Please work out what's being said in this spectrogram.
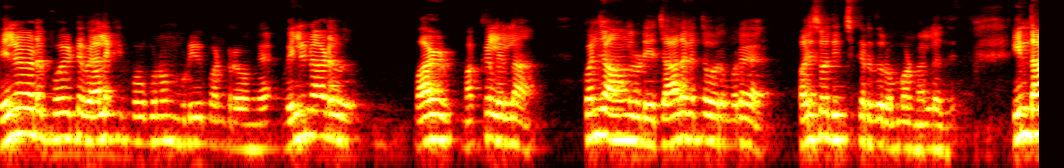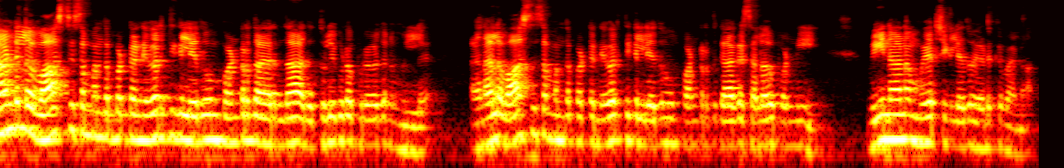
வெளிநாடு போயிட்டு வேலைக்கு போகணும்னு முடிவு பண்றவங்க வெளிநாடு வாழ் மக்கள் எல்லாம் கொஞ்சம் அவங்களுடைய ஜாதகத்தை ஒரு முறை பரிசோதிச்சுக்கிறது ரொம்ப நல்லது. இந்த ஆண்டுல வாஸ்து சம்பந்தப்பட்ட நிவர்த்திகள் எதுவும் பண்றதா இருந்தா அது துளி கூட பிரயோஜனம் இல்லை. அதனால வாஸ்து சம்பந்தப்பட்ட நிவர்த்திகள் எதுவும் பண்றதுக்காக செலவு பண்ணி வீணான முயற்சிகள் எதுவும் எடுக்க வேண்டாம்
